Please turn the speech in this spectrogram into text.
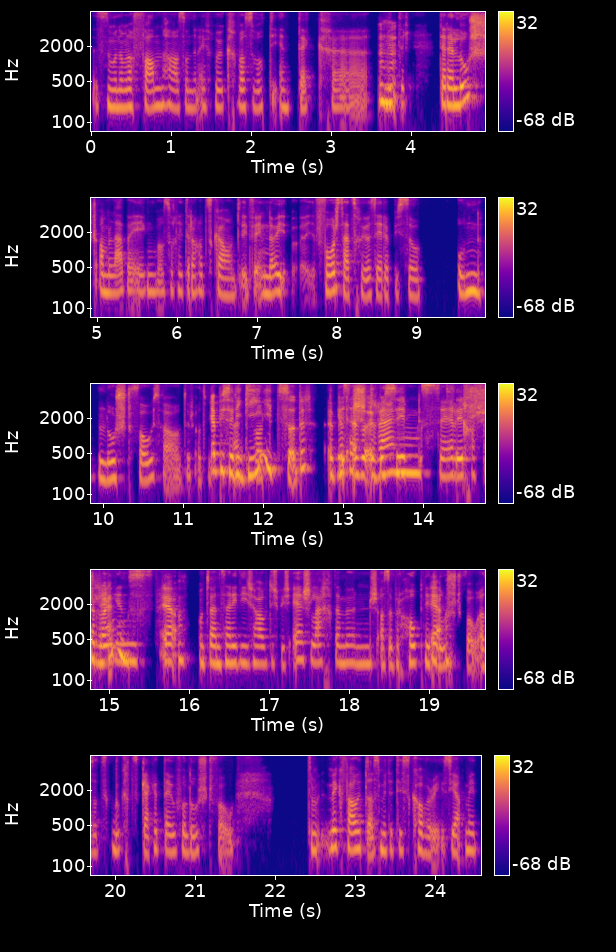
das nur noch Fun haben, sondern einfach wirklich, was ich entdecken, Mhm. mit der, der Lust am Leben irgendwo so ein bisschen dran zu gehen. Und neu, Vorsätze können ja sehr etwas so Unlustvolles haben, oder? oder etwas Rigides, oder? Etwas, ja, also etwas sehr, sehr, sehr strenges. Ja. Und wenn du es nicht einschaltest, bist du eher ein schlechter Mensch, also überhaupt nicht ja. lustvoll, also wirklich das Gegenteil von lustvoll. Mir gefällt das mit den Discoveries, ja, mit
